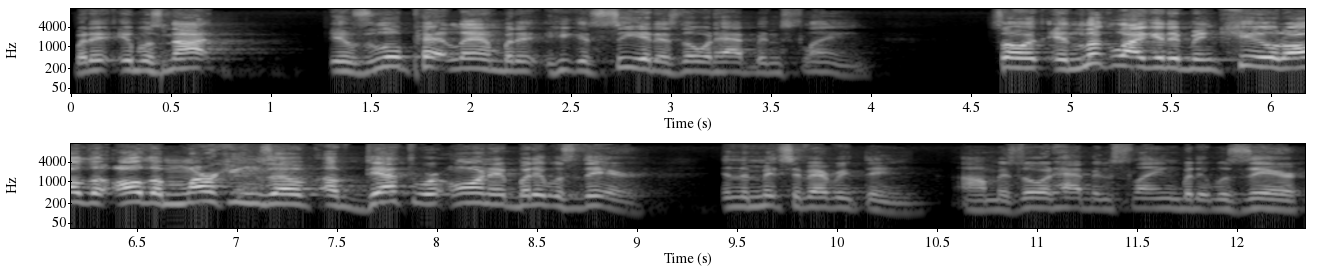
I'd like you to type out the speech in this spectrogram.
But it, it was not, it was a little pet lamb, but it, he could see it as though it had been slain. So it, it, looked like it had been killed. All the, all the markings of, of death were on it, but it was there in the midst of everything, um, as though it had been slain, but it was there.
